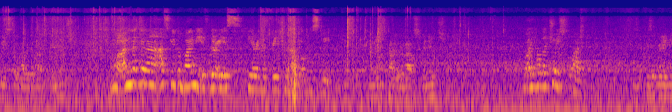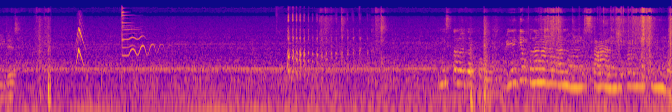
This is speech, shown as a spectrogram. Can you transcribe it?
We still have it about spinach? No, I'm not gonna ask you to buy me if there is here in the fridge now, honestly. Can we just have it without spinach? But I have a choice. Is it, is it really needed? Inis talaga to. Binigyan ko na nga ng ano, ng listahan. Hindi pa rin yung sumunod.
